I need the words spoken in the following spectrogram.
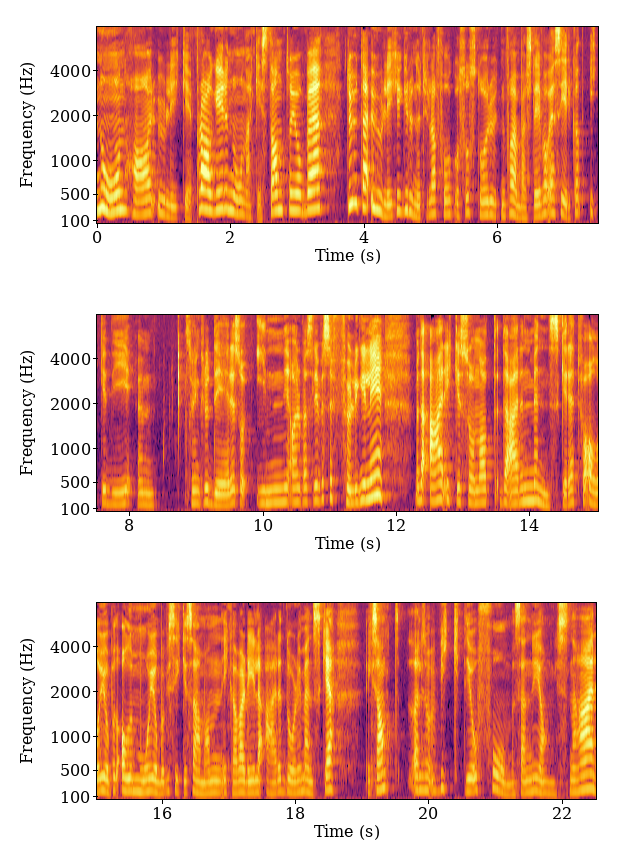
Noen har ulike plager, noen er ikke i stand til å jobbe. Du, det er ulike grunner til at folk også står utenfor arbeidslivet. Og jeg sier ikke at ikke de um, skal inkluderes og inn i arbeidslivet. Selvfølgelig. Men det er ikke sånn at det er en menneskerett for alle å jobbe. At alle må jobbe, hvis ikke så er man ikke har verdi eller er et dårlig menneske. Ikke sant? Det er liksom viktig å få med seg nyansene her.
